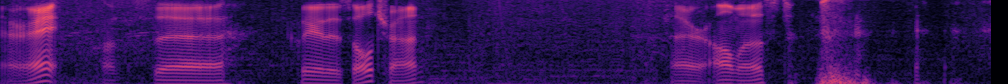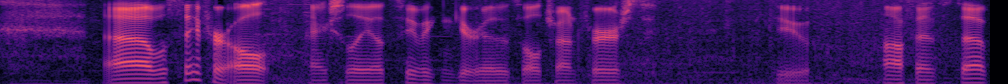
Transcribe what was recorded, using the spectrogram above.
Alright, let's uh, clear this Ultron. Or almost. uh, we'll save her alt, actually. Let's see if we can get rid of this Ultron first. Do offense step.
